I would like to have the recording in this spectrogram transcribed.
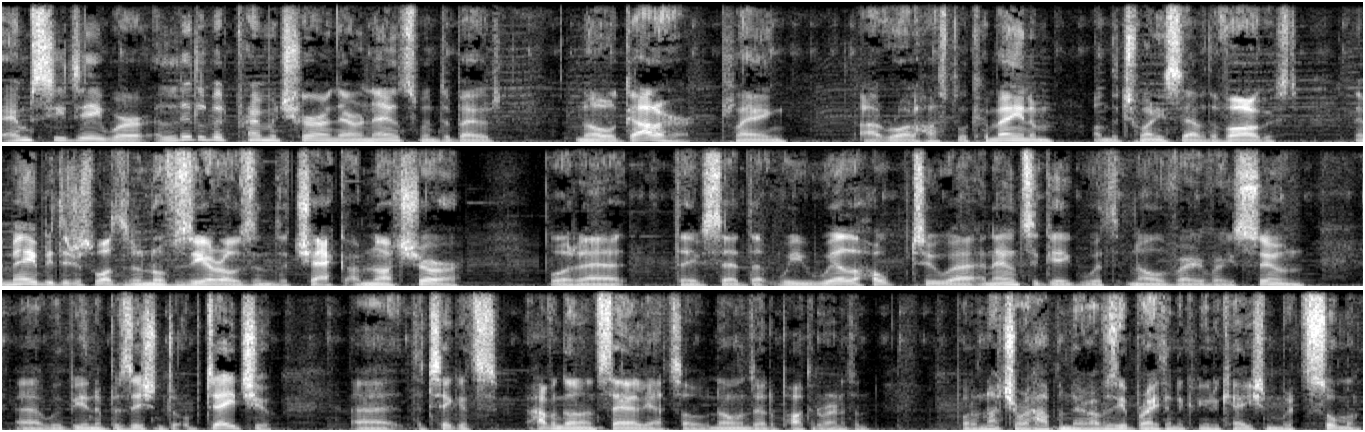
MCD were a little bit premature in their announcement about Noel Gallagher playing at Royal Hospital Kilmainham on the 27th of August. Now maybe there just wasn't enough zeros in the check. I'm not sure, but uh, they've said that we will hope to uh, announce a gig with Noel very very soon. Uh, we'll be in a position to update you. Uh, the tickets haven't gone on sale yet, so no one's out of pocket or anything. But I'm not sure what happened there. Obviously, a breakdown in communication with someone.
